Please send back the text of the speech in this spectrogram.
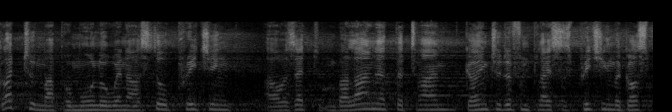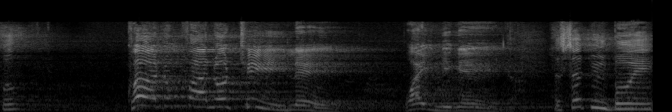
got to Mapumulo, when I was still preaching, I was at Mbalana at the time, going to different places preaching the gospel. khona umfana othile wayinikela A certain boy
